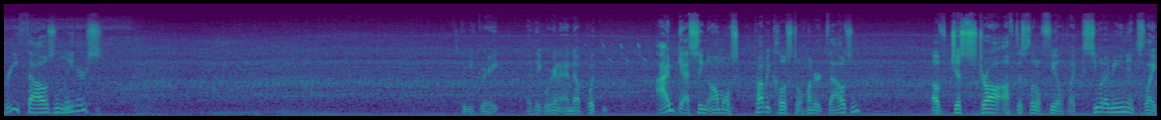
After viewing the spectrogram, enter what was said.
33,000 liters. It's going to be great. I think we're going to end up with, I'm guessing, almost probably close to 100,000 of just straw off this little field. Like, see what I mean? It's like,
